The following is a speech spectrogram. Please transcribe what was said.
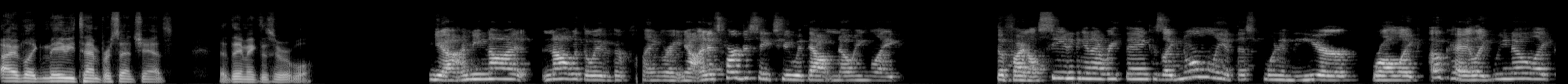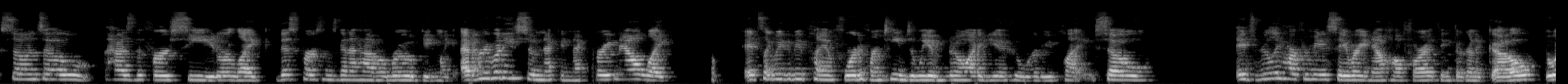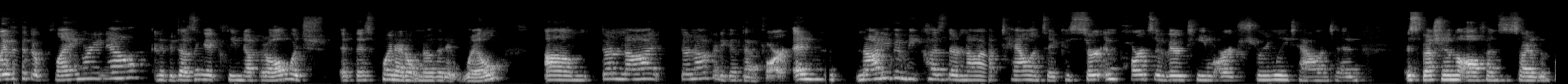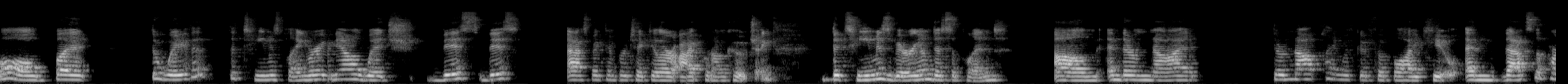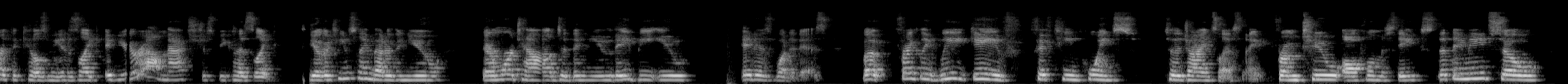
I have like maybe ten percent chance that they make the Super Bowl. Yeah, I mean not not with the way that they're playing right now. And it's hard to say too without knowing like the final seating and everything. Cause like normally at this point in the year, we're all like, okay, like we know like so and so has the first seed, or like this person's gonna have a road game. Like everybody's so neck and neck right now. Like it's like we could be playing four different teams and we have no idea who we're gonna be playing. So it's really hard for me to say right now how far I think they're going to go. The way that they're playing right now, and if it doesn't get cleaned up at all, which at this point I don't know that it will, um, they're not they're not going to get that far, and not even because they're not talented, because certain parts of their team are extremely talented, especially on the offensive side of the ball. But the way that the team is playing right now, which this this aspect in particular, I put on coaching. The team is very undisciplined, um, and they're not they're not playing with good football IQ. And that's the part that kills me is like if you're outmatched just because like the other team's playing better than you. They're more talented than you. They beat you. It is what it is. But frankly, we gave 15 points to the Giants last night from two awful mistakes that they made. So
